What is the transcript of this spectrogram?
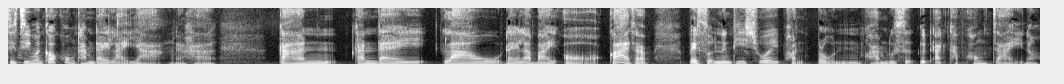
จริง ๆ มันก็คงทำได้หลายอย่างนะคะ การการได้เล่าได้ระบายออก ก็อาจจะเป็นส่วนหนึ่งที่ช่วยผ่อนปลนความรู้สึกอึดอัดขับข้องใจเนาะ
